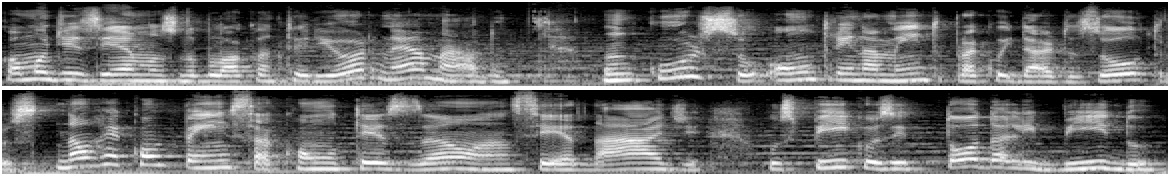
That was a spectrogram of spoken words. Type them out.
Como dizíamos no bloco anterior, né, amado? Um curso ou um treinamento para cuidar dos outros não recompensa com o tesão, a ansiedade, os picos e toda a libido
